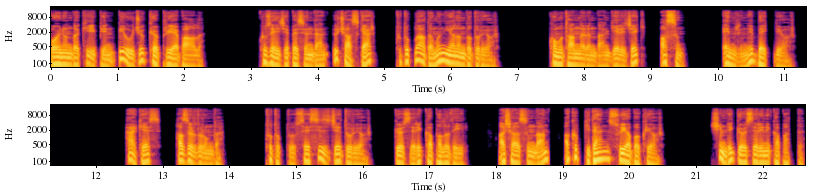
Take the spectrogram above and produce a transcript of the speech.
Boynundaki ipin bir ucu köprüye bağlı. Kuzey cephesinden üç asker tutuklu adamın yanında duruyor. Komutanlarından gelecek asın emrini bekliyor. Herkes hazır durumda. Tutuklu sessizce duruyor. Gözleri kapalı değil. Aşağısından akıp giden suya bakıyor. Şimdi gözlerini kapattı.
